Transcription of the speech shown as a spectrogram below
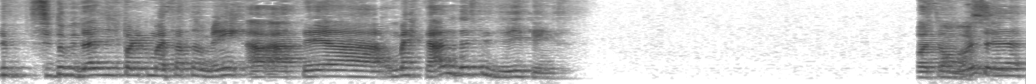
Se- Se duvidar, a gente pode começar também a, a ter a- o mercado desses itens. Pode ser uma boa ideia.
